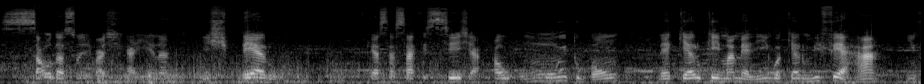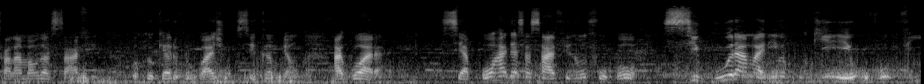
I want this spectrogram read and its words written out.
saudações vascaína. Espero que essa SAF seja algo muito bom. Né? Quero queimar minha língua, quero me ferrar em falar mal da SAF, porque eu quero ver o Vasco ser campeão. Agora, se a porra dessa SAF não for boa, segura a marimba, porque eu vou vir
